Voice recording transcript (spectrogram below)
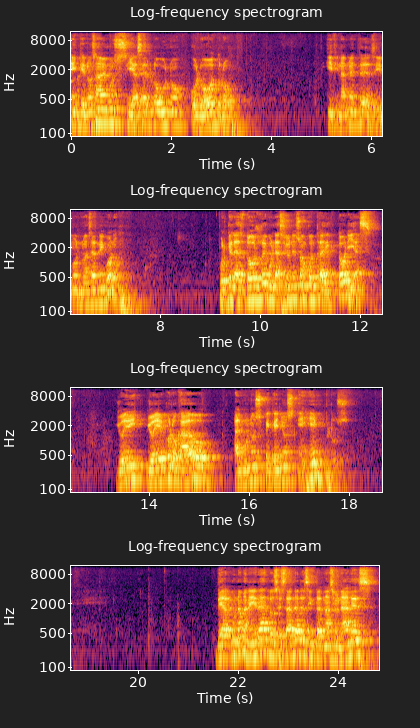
en que no sabemos si hacerlo uno o lo otro y finalmente decidimos no hacer ninguno. Porque las dos regulaciones son contradictorias. Yo he, yo he colocado algunos pequeños ejemplos. De alguna manera los estándares internacionales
